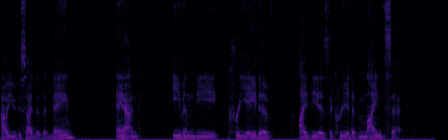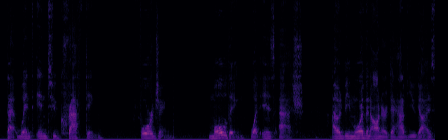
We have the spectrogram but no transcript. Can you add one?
how you decided the name, and even the creative ideas, the creative mindset that went into crafting, forging, molding what is Ash. I would be more than honored to have you guys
